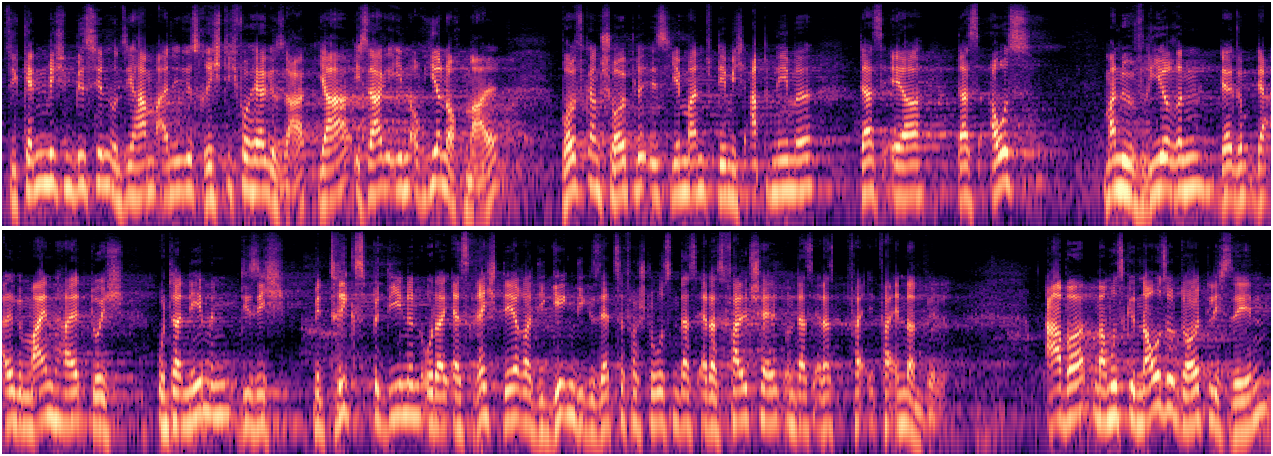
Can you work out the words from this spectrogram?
Sie kennen mich ein bisschen und Sie haben einiges richtig vorhergesagt. Ja, ich sage Ihnen auch hier noch mal, Wolfgang Schäuble ist jemand, dem ich abnehme, dass er das aus Manövrieren der, der Allgemeinheit durch Unternehmen, die sich mit Tricks bedienen oder erst recht derer, die gegen die Gesetze verstoßen, dass er das falsch hält und dass er das verändern will. Aber man muss genauso deutlich sehen,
